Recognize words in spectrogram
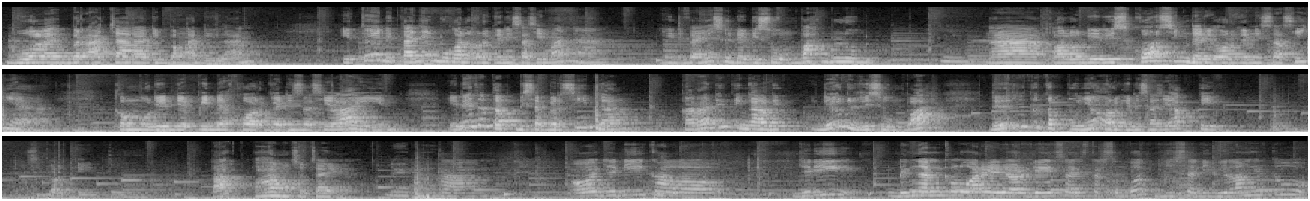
boleh beracara di pengadilan itu yang ditanya bukan organisasi mana yang ditanya sudah disumpah belum? Nah kalau dia diskorsing dari organisasinya kemudian dia pindah ke organisasi lain ya dia tetap bisa bersidang karena dia tinggal di, dia udah disumpah dan dia tetap punya organisasi aktif. Seperti itu tak paham maksud saya Paham. Oh jadi kalau jadi dengan keluar dari organisasi tersebut bisa dibilang itu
